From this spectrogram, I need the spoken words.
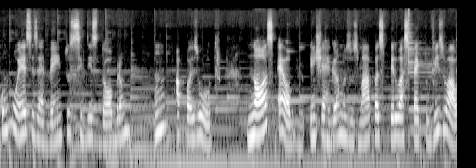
como esses eventos se desdobram um após o outro. Nós, é óbvio, enxergamos os mapas pelo aspecto visual,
